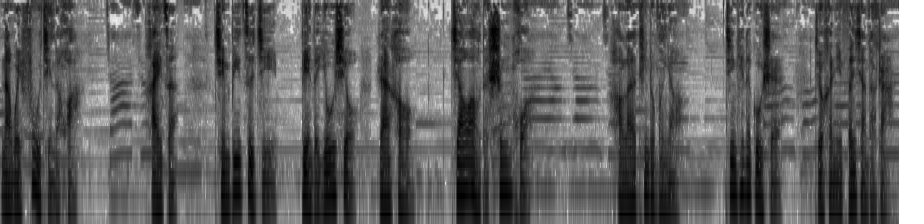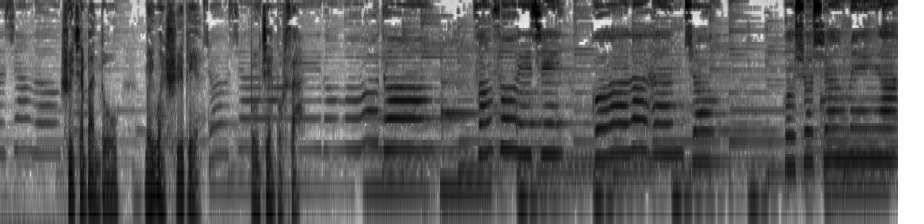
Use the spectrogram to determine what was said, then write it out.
那位父亲的话。孩子，请逼自己。变得优秀，然后骄傲的生活。好了，听众朋友，今天的故事就和你分享到这儿。睡前伴读，每晚十点，不见不散。仿佛已经过了很久。我说：“生命啊，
